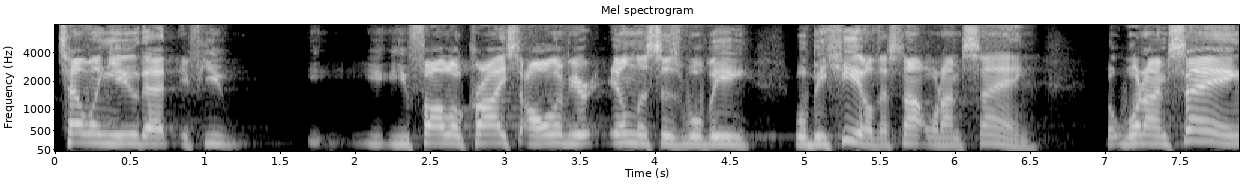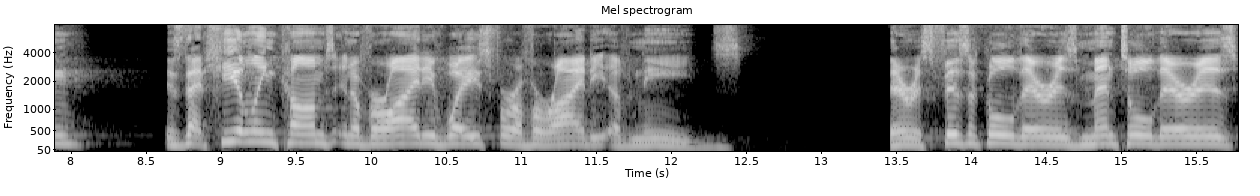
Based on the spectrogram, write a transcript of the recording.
telling you that if you you follow Christ, all of your illnesses will be, will be healed. That's not what I'm saying. But what I'm saying is that healing comes in a variety of ways for a variety of needs. There is physical, there is mental, there is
